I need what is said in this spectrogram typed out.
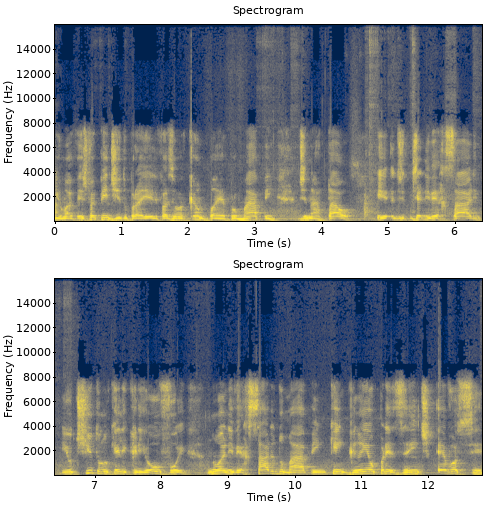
e uma vez foi pedido para ele fazer uma campanha para o mapping de Natal, de, de aniversário, e o título que ele criou foi No aniversário do mapping, quem ganha o presente é você.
